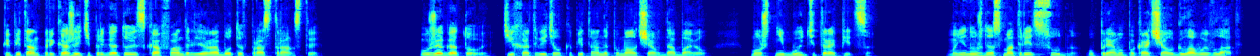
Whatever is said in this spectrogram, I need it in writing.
«Капитан, прикажите приготовить скафандр для работы в пространстве». «Уже готовы», – тихо ответил капитан и, помолчав, добавил. «Может, не будете торопиться?» «Мне нужно осмотреть судно», – упрямо покачал головой Влад.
